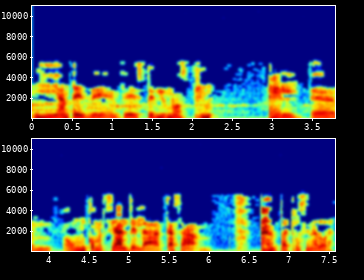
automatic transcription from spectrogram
Y antes de, de despedirnos, el, eh, un comercial de la casa patrocinadora.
